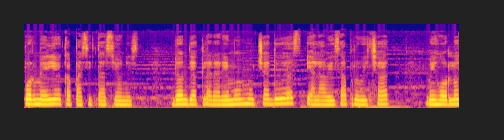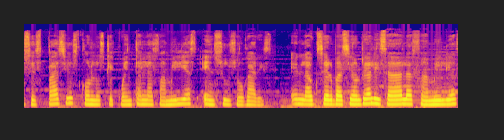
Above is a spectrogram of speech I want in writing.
por medio de capacitaciones, donde aclararemos muchas dudas y a la vez aprovechar mejor los espacios con los que cuentan las familias en sus hogares. En la observación realizada las familias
